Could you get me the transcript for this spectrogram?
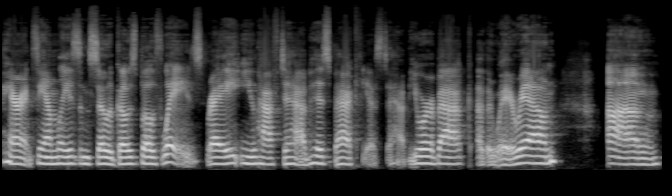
parent families. And so it goes both ways, right? You have to have his back, he has to have your back, other way around. Um,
